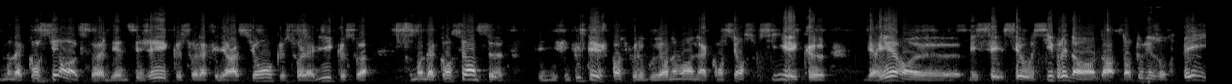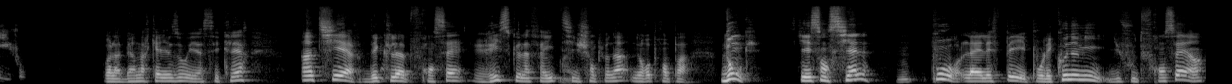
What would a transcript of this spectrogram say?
le monde a conscience, que ce soit la DNCG, que ce soit la fédération, que ce soit la Ligue, que ce soit tout le monde a conscience des difficultés. Je pense que le gouvernement en a conscience aussi et que derrière, mais c'est aussi vrai dans, dans, tous les autres pays. Voilà, Bernard Cayazo est assez clair. Un tiers des clubs français risquent la faillite si le championnat ne reprend pas. Donc, ce qui est essentiel mm. pour la LFP et pour l'économie du foot français, hein,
